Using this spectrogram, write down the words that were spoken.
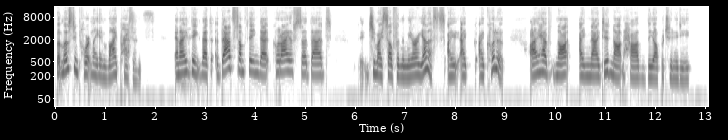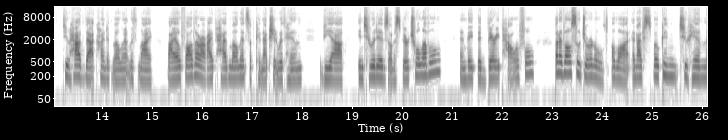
but most importantly in my presence. And I mm-hmm. think that that's something that could I have said that to myself in the mirror? Yes, I I, I could have. I have not. I I did not have the opportunity to have that kind of moment with my bio father. I've had moments of connection with him via intuitives on a spiritual level, and they've been very powerful. But I've also journaled a lot, and I've spoken to him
